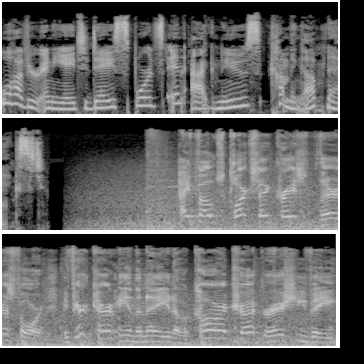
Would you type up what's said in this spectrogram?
We'll have your NEA Today sports and ag news coming up next. Hey folks, Clark St. Chris with Harris Ford. If you're currently in the need of a car, truck, or SUV,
